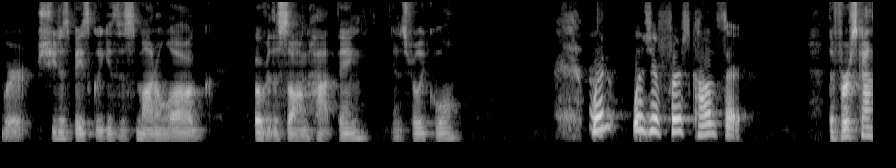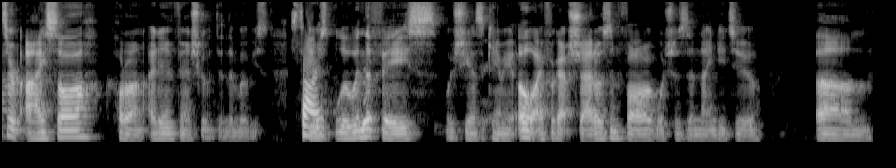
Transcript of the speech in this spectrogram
where she just basically gives this monologue over the song "Hot Thing," and it's really cool. When was your first concert? The first concert I saw. Hold on, I didn't finish going through the movies. Sorry. There's "Blue in the Face," which she has a cameo. Oh, I forgot "Shadows and Fog," which was in '92. Um,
